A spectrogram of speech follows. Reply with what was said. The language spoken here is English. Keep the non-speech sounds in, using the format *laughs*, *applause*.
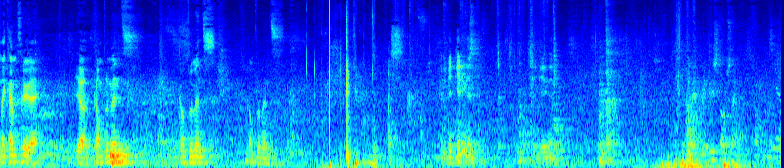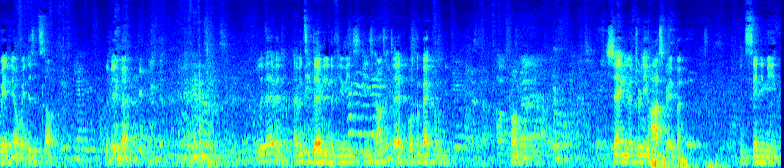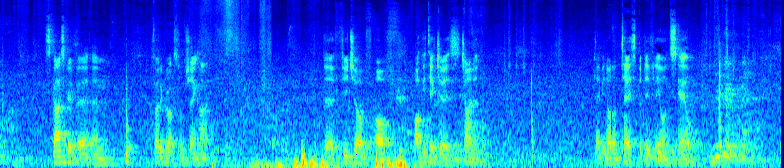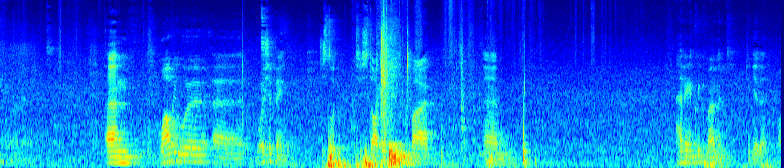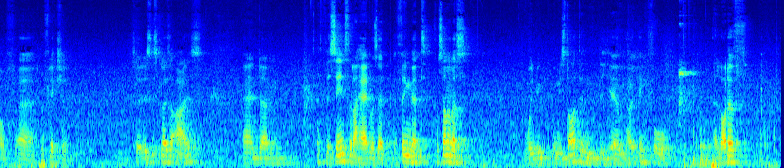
Gonna come through, eh? Yeah, compliments, compliments, compliments. You've been getting them? Been getting them? When do you stop saying compliments? When, yeah, when does it stop? November. Hello, David. I haven't seen David in a few weeks. Jeez, how's it, Dad? Welcome back from from saying literally high scraper. Been sending me skyscraper um, photographs from Shanghai. The future of, of architecture is China. Maybe not on taste, but definitely on scale. Um, while we were uh, worshipping, just thought to start off by um, having a quick moment together of uh, reflection. So let's just close our eyes. And um, the sense that I had was that the thing that, for some of us, when we, when we started the year, we're hoping for a lot of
